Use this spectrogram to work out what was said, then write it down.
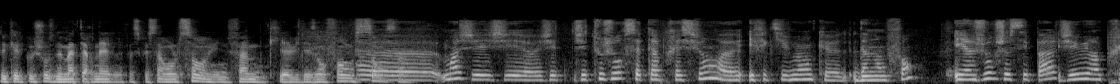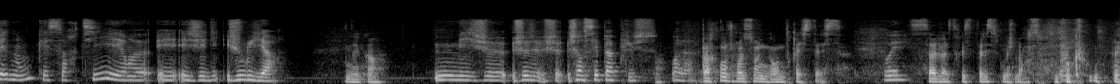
de quelque chose de maternel? Parce que ça, on le sent, une femme qui a eu des enfants, on sent ça. Euh, moi, j'ai- euh, j'ai- toujours cette impression, euh, effectivement, d'un enfant. Et un jour, je sais pas, j'ai eu un prénom qui est sorti et, euh, et- et j'ai dit Julia. D'accord. Mais je je- je- j'en sais pas plus. Voilà. Par contre, je ressens une grande tristesse. Oui. Ça, la tristesse, moi, je la ressens beaucoup.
